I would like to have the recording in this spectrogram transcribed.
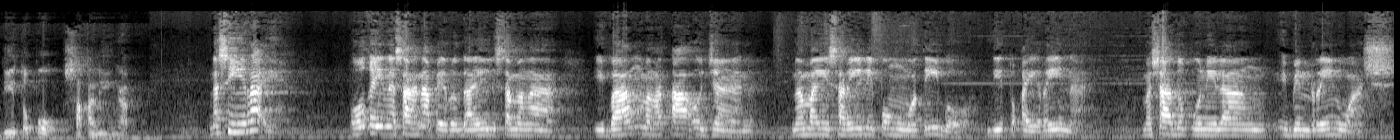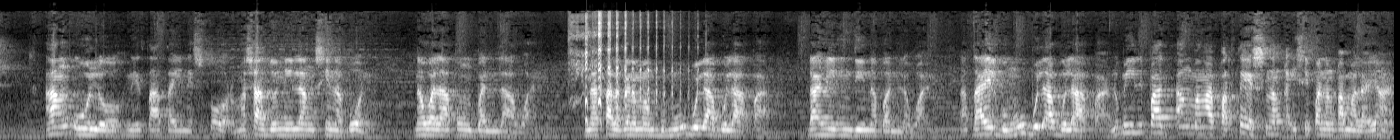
dito po sa Kalingap. nasira eh. Okay na sana pero dahil sa mga ibang mga tao dyan na may sarili pong motibo dito kay Reyna, masyado po nilang ibin-brainwash ang ulo ni Tatay Nestor. Masyado nilang sinabon na wala pong banlawan. Na talaga namang bumubula-bula pa dahil hindi na banlawan. At dahil bumubula-bula pa, lumilipad ang mga partes ng kaisipan ng kamalayan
